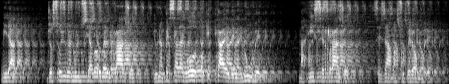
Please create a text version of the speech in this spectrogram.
Mirad, yo soy un anunciador del rayo y una pesada gota que cae de la nube, mas ese rayo se llama superhombre.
